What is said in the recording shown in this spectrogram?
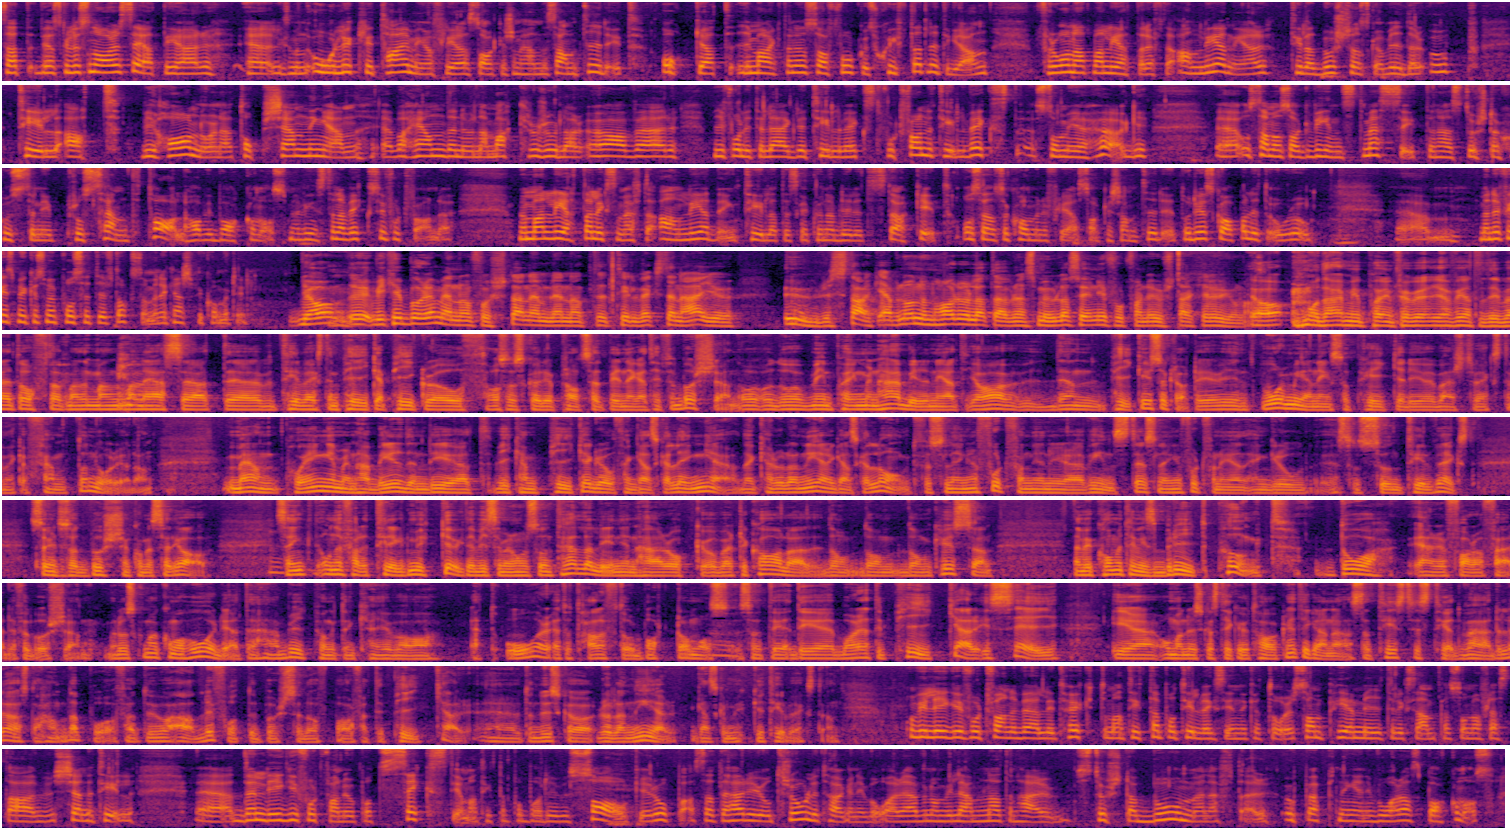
Så att jag skulle snarare säga att det är eh, liksom en olycklig timing av flera saker som händer samtidigt. Och att I marknaden så har fokus skiftat lite grann. Från att man letar efter anledningar till att börsen ska vidare upp till att vi har nog den här toppkänningen. Eh, vad händer nu när makro rullar över? Vi får lite lägre tillväxt. Fortfarande tillväxt som är hög. Eh, och samma sak vinstmässigt. Den här största skjutsen i procenttal har vi bakom oss. Men vinsterna växer fortfarande. Men man letar liksom efter anledning till att det ska kunna bli lite stökigt. Och sen så kommer det flera saker samtidigt. Och det skapar lite oro. Ehm, men det finns mycket som är positivt också, men det kanske vi kommer till. Ja, eh, vi kan börja med en av de första, nämligen att tillväxten är ju urstark. Även om den har rullat över en smula så är den fortfarande urstark. Eller Jonas? Ja, och det här är min poäng. För jag vet att det är väldigt ofta att man, man, man läser att eh, tillväxten peakar, peak growth och så ska det på något sätt bli negativt för börsen. Och, och då, min poäng med den här bilden är att ja, den peakar ju såklart. I vår mening så peakade ju världstillväxten vecka 15 i år redan. Men poängen med den här bilden är att vi kan pika growthen ganska länge. Den kan rulla ner ganska långt. För Så länge den fortfarande genererar vinster, så länge det fortfarande är en, grov, en sund tillväxt så är det inte så att börsen kommer sälja av. Mm. Sen om det faller tillräckligt mycket, vilket jag visar med den horisontella linjen här och, och vertikala, de, de, de kryssen. När vi kommer till en viss brytpunkt, då är det fara och färde för börsen. Men då ska man komma ihåg det, att den här brytpunkten kan ju vara ett år, ett och ett halvt år bortom oss. Mm. Så att det, det, är bara att det pikar i sig är, om man nu ska sticka ut hakan lite grann, statistiskt helt värdelöst att handla på. För att du har aldrig fått ett börssell-off bara för att det pikar. Eh, utan du ska rulla ner ganska mycket i tillväxten. Och vi ligger fortfarande väldigt högt om man tittar på tillväxtindikatorer som PMI till exempel, som de flesta känner till. Eh, den ligger fortfarande uppåt 60 om man tittar på både USA och Europa. Så det här är ju otroligt höga nivåer, även om vi lämnat den här största boomen efter uppöppningen i våras bakom oss.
